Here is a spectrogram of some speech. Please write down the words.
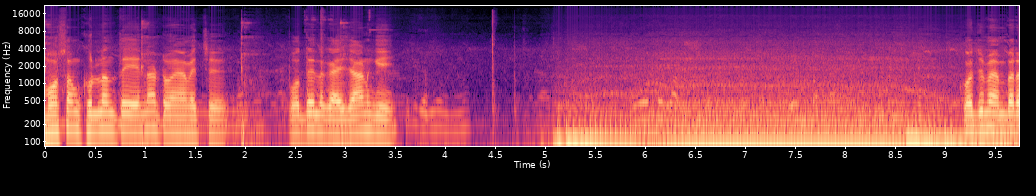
ਮੌਸਮ ਖੁੱਲਣ ਤੇ ਇਹਨਾਂ ਟੋਇਆਂ ਵਿੱਚ ਪੌਦੇ ਲਗਾਏ ਜਾਣਗੇ। ਕੁਝ ਮੈਂਬਰ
